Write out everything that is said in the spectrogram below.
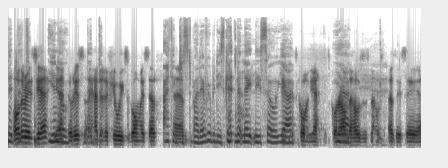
a, Oh, there is, yeah, you yeah, know, there is. I had it a few weeks ago myself. I think Um, just about everybody's getting it lately. So yeah. it's going, yeah, it's going Yeah. around the houses now, as they say. Yeah,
